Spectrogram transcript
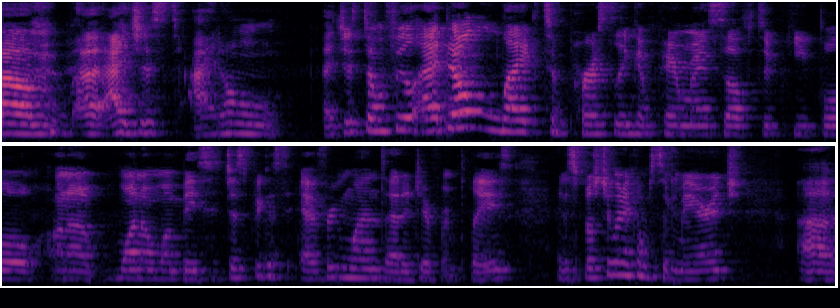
Um, I, I just I don't. I just don't feel. I don't like to personally compare myself to people on a one-on-one basis, just because everyone's at a different place, and especially when it comes to marriage. Uh,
